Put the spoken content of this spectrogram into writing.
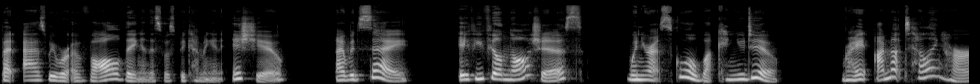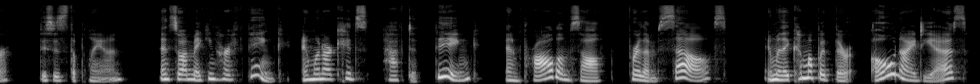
but as we were evolving and this was becoming an issue, I would say, if you feel nauseous when you're at school, what can you do? Right? I'm not telling her this is the plan. And so I'm making her think. And when our kids have to think and problem solve for themselves, and when they come up with their own ideas,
